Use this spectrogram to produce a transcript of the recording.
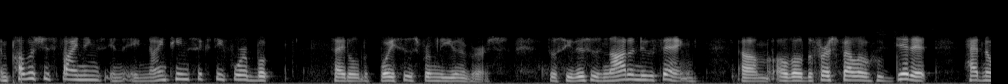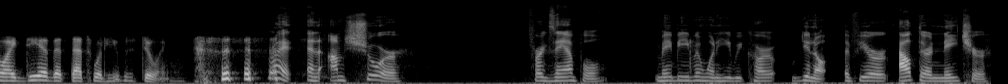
and published his findings in a 1964 book titled Voices from the Universe. So, see, this is not a new thing, um, although the first fellow who did it had no idea that that's what he was doing. right, and I'm sure, for example, maybe even when he record, you know, if you're out there in nature,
